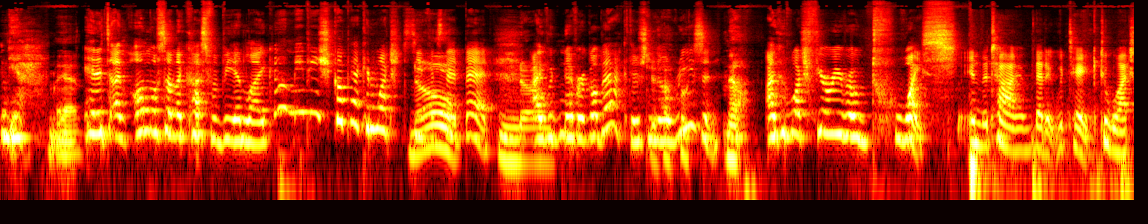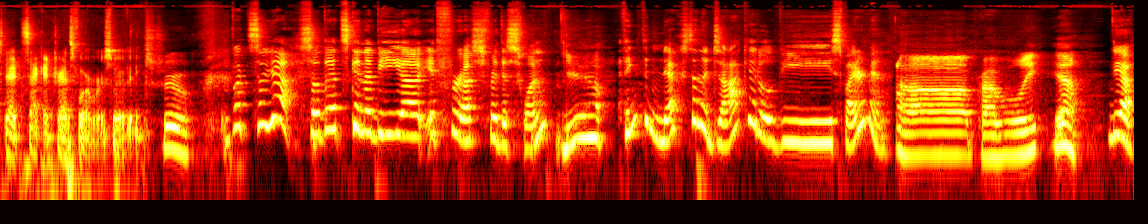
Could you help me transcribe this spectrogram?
yeah. Man. And it's I'm almost on the cusp of being like, oh, maybe you should go back and watch it to see if it's that bad. No. I would never go back. There's no No. reason. No. I could watch Fury Road twice in the time that it would take to watch that second Transformers movie. It's true. But so yeah, so that's gonna be uh, it for us for this one. Yeah. I think the next on the docket will be Spider Man. Uh, probably. Yeah. Yeah,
